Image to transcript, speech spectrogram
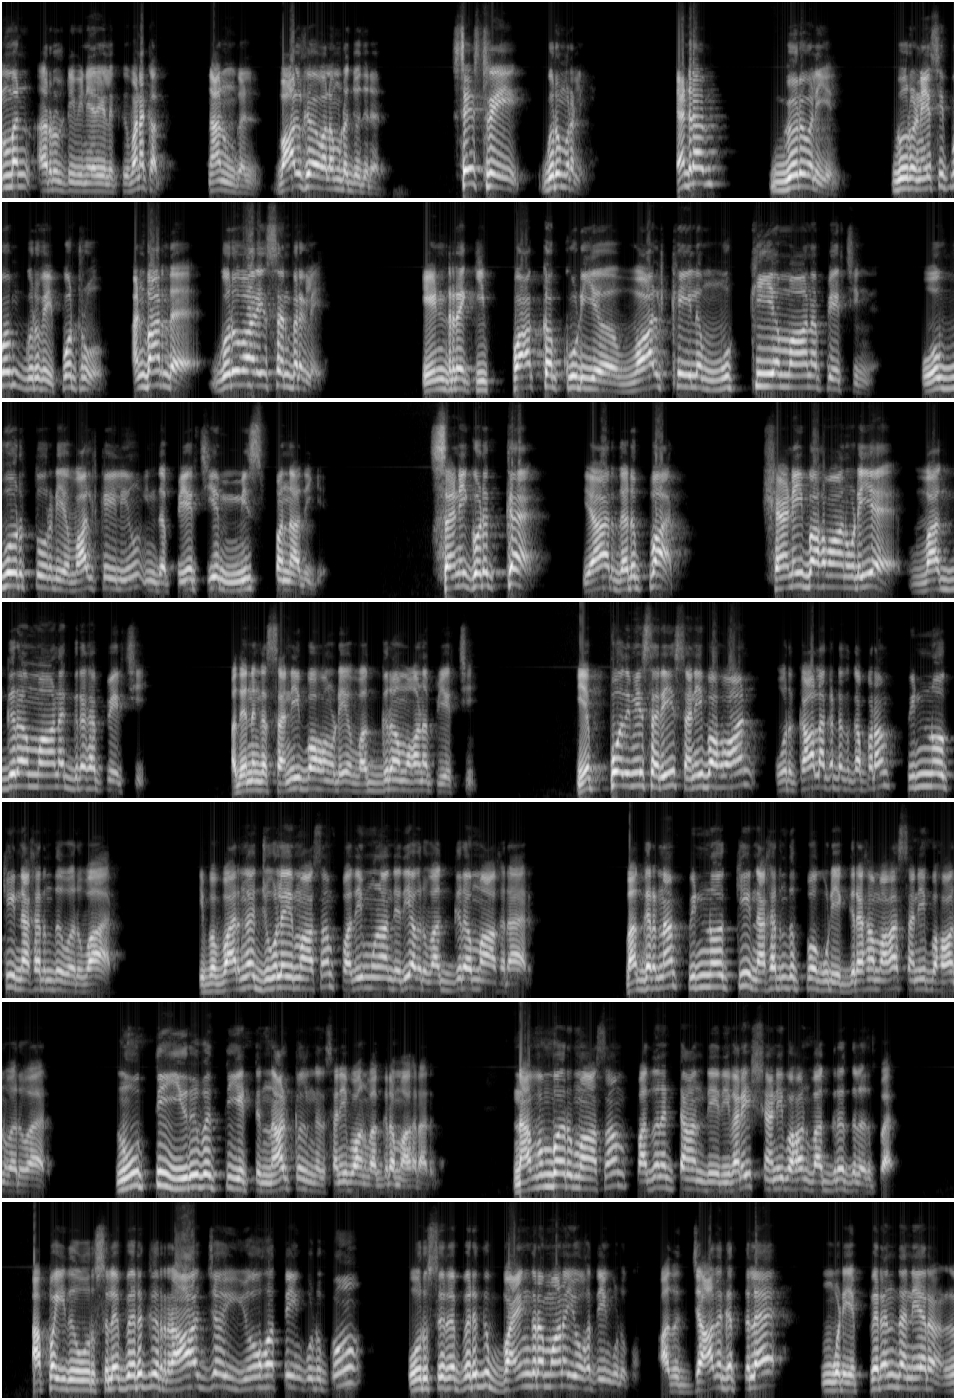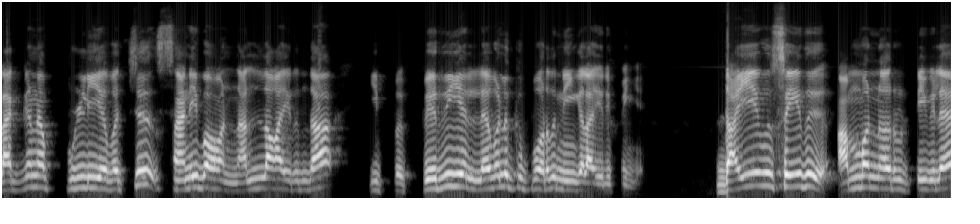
அம்மன் அருள் TV நேர்களுக்கு வணக்கம். நான் உங்கள் வாழ்க வளமுடன் ஜோதிடர் ஸ்ரீ குருமுரளி. என்றால் குரு வழியில் குரு நேசிப்போம் குருவை போற்றுவோம். அன்பார்ந்த குருவாரிஸ் அன்பர்களே இன்றைக்கு பார்க்கக்கூடிய வாழ்க்கையில முக்கியமான பேச்சுங்க ஒவ்வொருத்தருடைய வாழ்க்கையிலையும் இந்த பேச்சியை மிஸ் பண்ணாதீங்க. சனி கொடுக்க யார் தடுப்பார்? சனி பகவானுடைய வக்ரமான கிரக பயிற்சி. அது என்னங்க? சனி பகவானுடைய வக்ரமான பயிற்சி. எப்போதுமே சரி சனி பகவான் ஒரு காலகட்டத்துக்கு அப்புறம் பின்னோக்கி நகர்ந்து வருவார். இப்ப பாருங்க ஜூலை மாசம் பதிமூணாம் தேதி அவர் வக்ரமாகிறார். வக்ரனா பின்னோக்கி நகர்ந்து போகக்கூடிய கிரகமாக சனி பகவான் வருவார். நூத்தி இருபத்தி எட்டு நாட்கள் சனி பகவான் வக்ரமாகிறாருங்க. நவம்பர் மாசம் பதினெட்டாம் தேதி வரை சனி பகவான் வக்ரத்துல இருப்பார். அப்ப இது ஒரு சில பேருக்கு ராஜ யோகத்தையும் கொடுக்கும் ஒரு சில பேருக்கு பயங்கரமான யோகத்தையும் கொடுக்கும். அது ஜாதகத்துல உங்களுடைய பிறந்த நேரம் லக்ன புள்ளிய வச்சு சனி பகவான் நல்லா இருந்தா இப்ப பெரிய லெவலுக்கு போறது நீங்களா இருப்பீங்க. தயவு செய்து அம்மன் அருள் டிவில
